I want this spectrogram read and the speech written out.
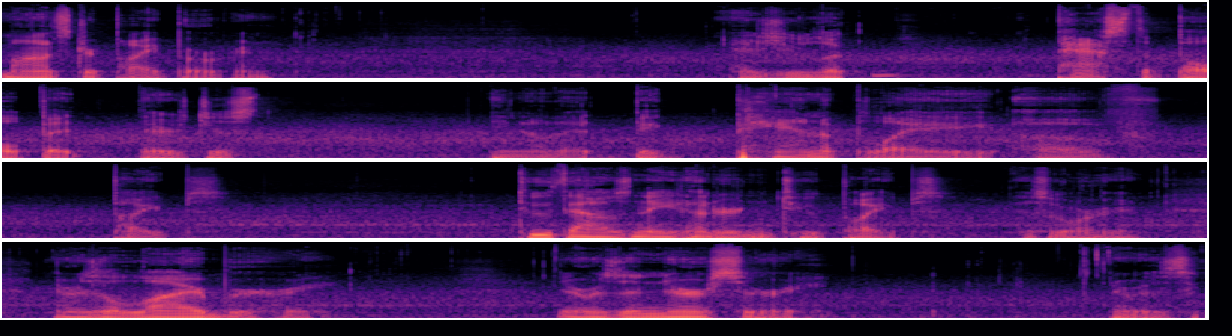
monster pipe organ. As you look past the pulpit, there's just you know that big panoply of pipes 2,802 pipes, this organ. There was a library. There was a nursery. There was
